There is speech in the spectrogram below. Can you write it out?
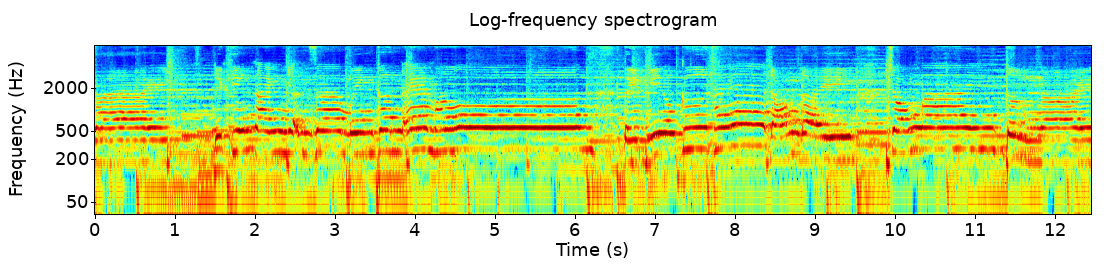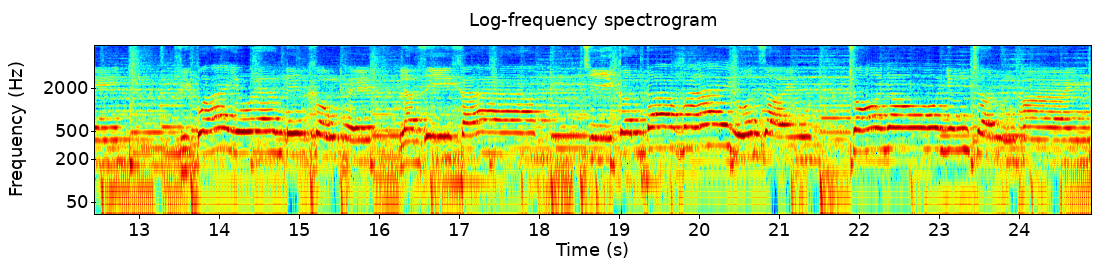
dài, để khiến anh nhận ra mình cần em hơn. Tình yêu cứ thế đong đầy, trong anh từng ngày. Vì quá yêu em nên không thể làm gì khác chỉ cần ta mãi luôn dành cho nhau những chân thành.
